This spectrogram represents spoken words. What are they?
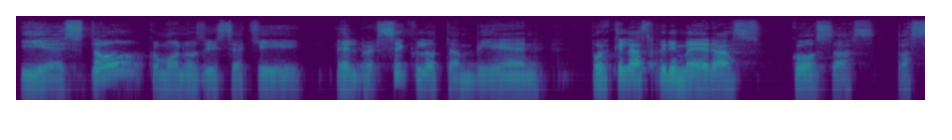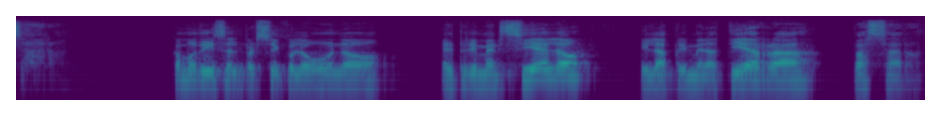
Y esto, como nos dice aquí el versículo también, porque las primeras cosas pasaron. Como dice el versículo 1, el primer cielo y la primera tierra pasaron.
